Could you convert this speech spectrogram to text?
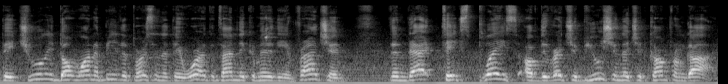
they truly don't want to be the person that they were at the time they committed the infraction, then that takes place of the retribution that should come from God.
